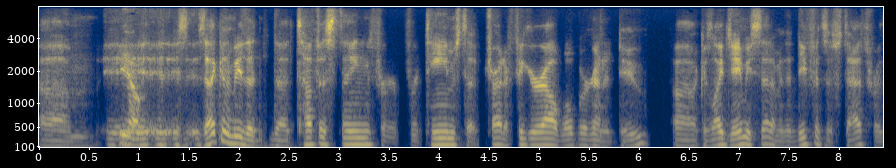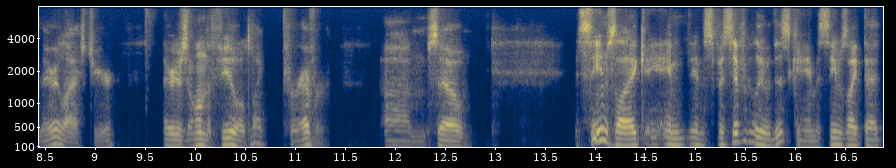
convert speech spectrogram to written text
Um, yeah. Is, is that going to be the, the toughest thing for, for teams to try to figure out what we're going to do? Because, uh, like Jamie said, I mean, the defensive stats were there last year. They were just on the field like forever. Um, so it seems like, and, and specifically with this game, it seems like that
